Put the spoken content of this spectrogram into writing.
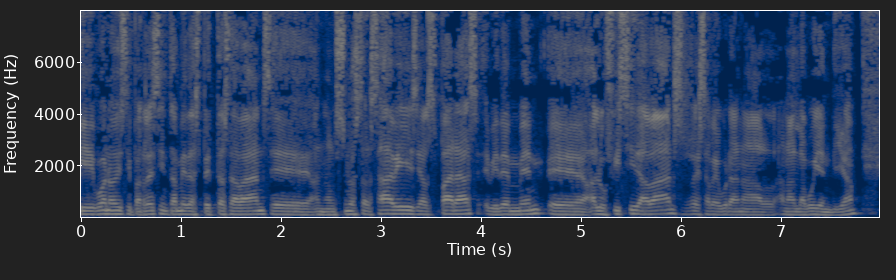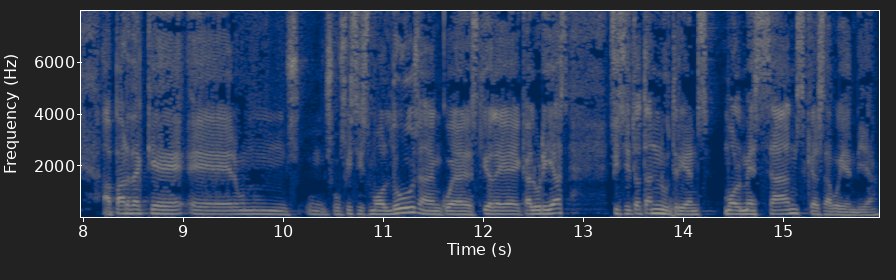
i, bueno, i si parléssim també d'aspectes d'abans, eh, en els nostres avis i els pares, evidentment, eh, a l'ofici d'abans res a veure en el, en el d'avui en dia. A part de que eh, eren uns, uns oficis molt durs en qüestió de calories, fins i tot en nutrients molt més sants que els d'avui en dia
